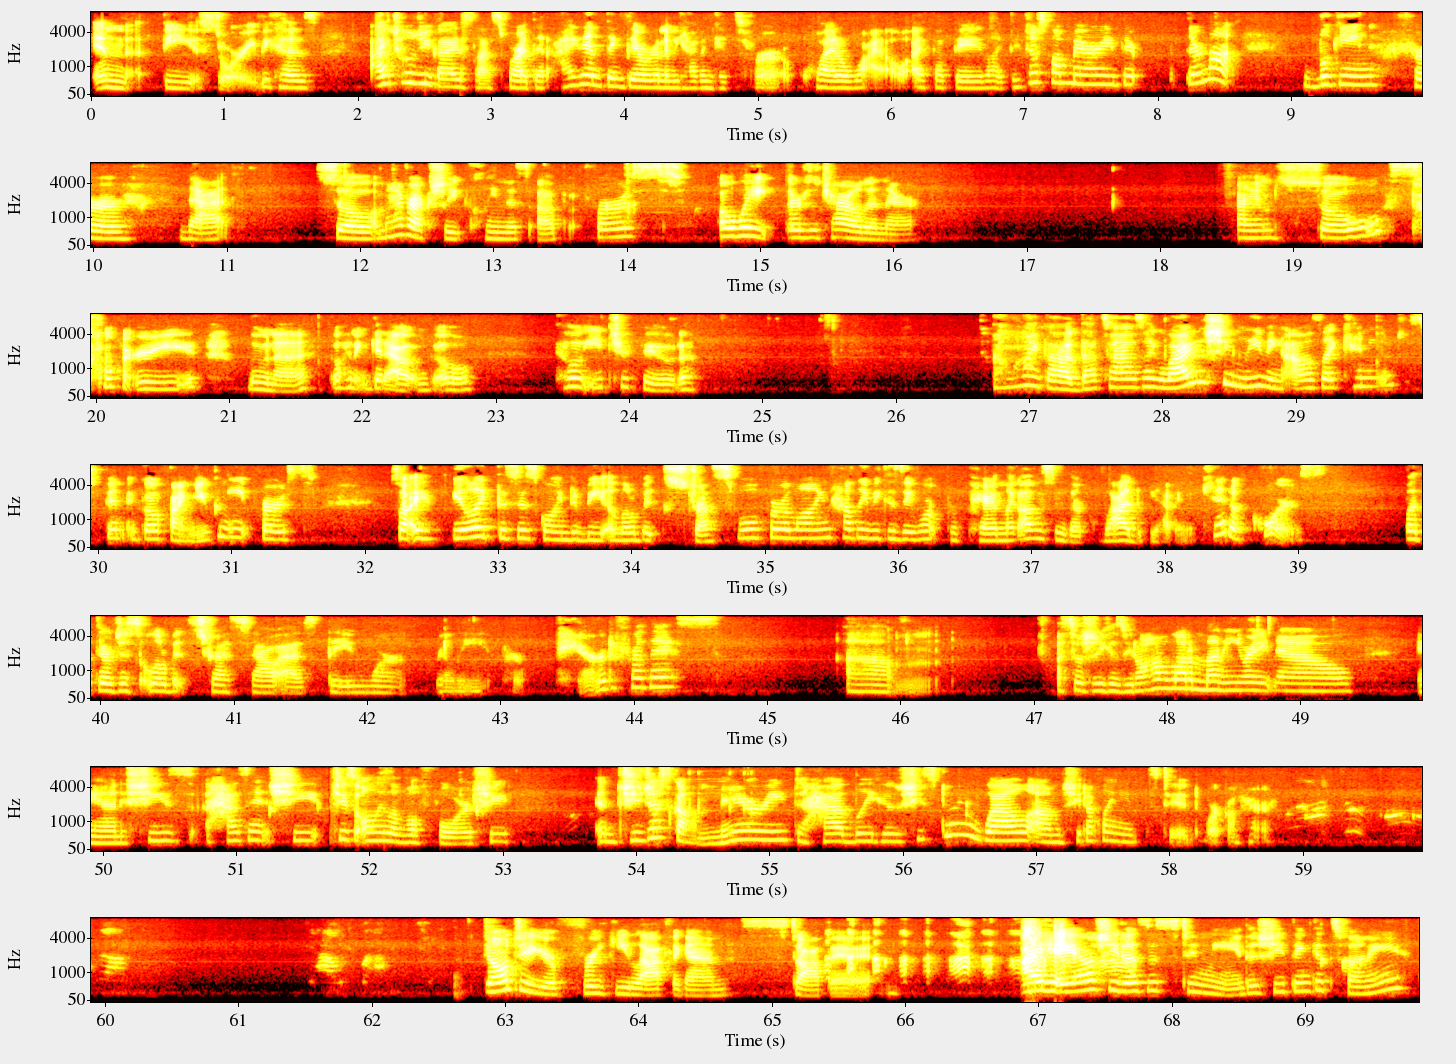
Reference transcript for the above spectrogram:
in the story because I told you guys last part that I didn't think they were going to be having kids for quite a while. I thought they like they just got married. They're they're not looking for that. So I'm gonna have her actually clean this up first. Oh wait, there's a child in there. I am so sorry, Luna. Go ahead and get out and go go eat your food. Oh my god, that's why I was like, why is she leaving? I was like, can you just fin- go fine, you can eat first. So I feel like this is going to be a little bit stressful for Alani and Hadley because they weren't prepared. Like obviously they're glad to be having a kid, of course, but they're just a little bit stressed out as they weren't really prepared for this. Um, especially because we don't have a lot of money right now, and she's hasn't she she's only level four. She and she just got married to Hadley, who she's doing well. Um, she definitely needs to work on her. Don't do your freaky laugh again. Stop it. I hate how she does this to me. Does she think it's funny?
